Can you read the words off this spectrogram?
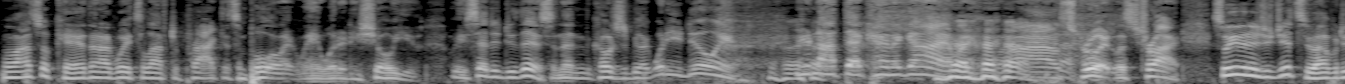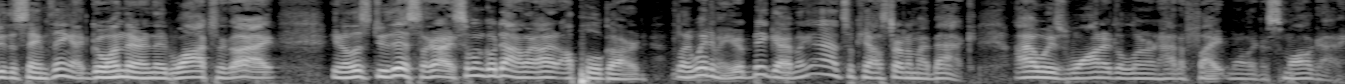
Well, that's okay. Then I'd wait till after practice and pull it like, wait, what did he show you? Well, he said to do this. And then the coach would be like, what are you doing? You're not that kind of guy. I'm like, ah, screw it. Let's try. So even in jiu-jitsu, I would do the same thing. I'd go in there and they'd watch. and Like, all right, you know, let's do this. Like, all right, someone go down. I'm like, all right, I'll pull guard. They're like, wait a minute, you're a big guy. I'm like, ah, it's okay. I'll start on my back. I always wanted to learn how to fight more like a small guy.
